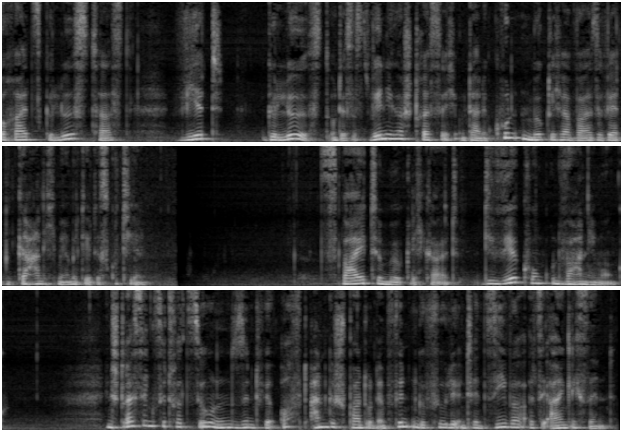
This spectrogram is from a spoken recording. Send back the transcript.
bereits gelöst hast, wird gelöst und es ist weniger stressig und deine Kunden möglicherweise werden gar nicht mehr mit dir diskutieren. Zweite Möglichkeit, die Wirkung und Wahrnehmung. In stressigen Situationen sind wir oft angespannt und empfinden Gefühle intensiver, als sie eigentlich sind.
